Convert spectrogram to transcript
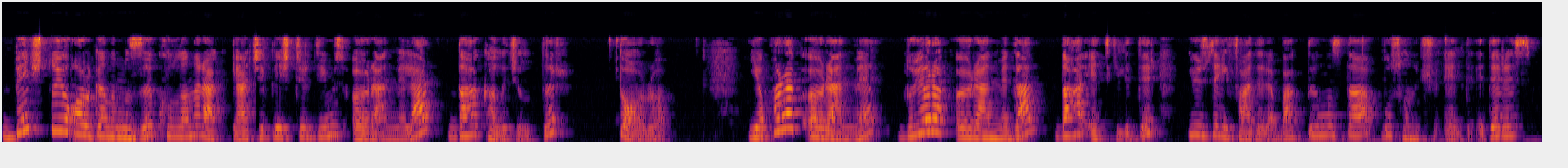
Beş duyu organımızı kullanarak gerçekleştirdiğimiz öğrenmeler daha kalıcılıdır. Doğru. Yaparak öğrenme, duyarak öğrenmeden daha etkilidir. Yüzde ifadele baktığımızda bu sonucu elde ederiz.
